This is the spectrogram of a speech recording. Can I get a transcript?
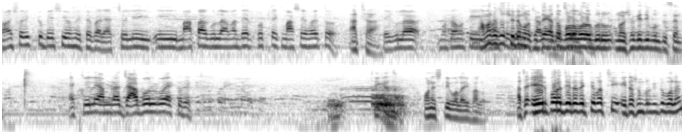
নয়শোর একটু বেশিও হইতে পারে। অ্যাকচুয়ালি এই মাপাগুলো আমাদের প্রত্যেক মাসে হয়তো আচ্ছা। এগুলা মোটামুটি আমার কাছে সেটা মনে হচ্ছে এত বড় বড় গরু নয়শো কেজি বলতেছেন। অ্যাকচুয়ালি আমরা যা বলব অ্যাকুরেট ঠিক আছে। অনেস্টলি বলাই ভালো। আচ্ছা এরপরে যেটা দেখতে পাচ্ছি এটা সম্পর্কে একটু বলেন।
